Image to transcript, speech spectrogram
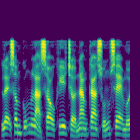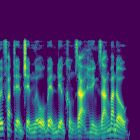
Lệ Sâm cũng là sau khi chờ Nam ca xuống xe mới phát hiện triển người ổ bền điển khổng dạ hình dáng ban đầu.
